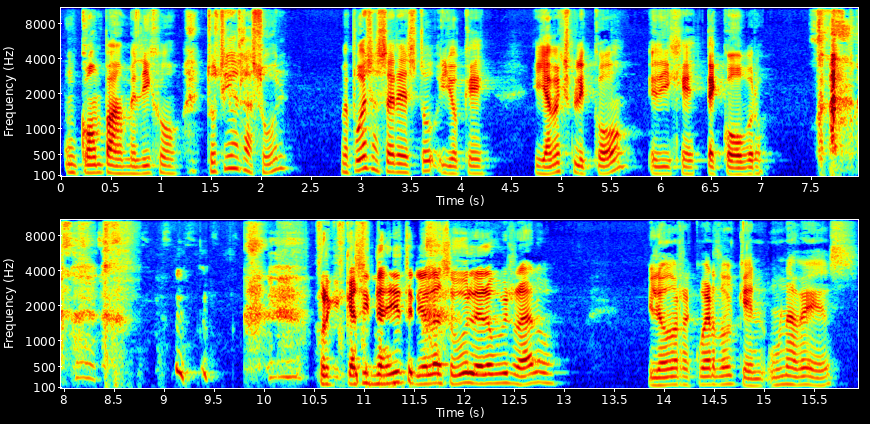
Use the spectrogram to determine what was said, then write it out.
un compa me dijo, ¿tú tienes la azul? ¿Me puedes hacer esto? Y yo, ¿qué? Y ya me explicó y dije, te cobro. Porque casi nadie tenía el azul, era muy raro. Y luego recuerdo que una vez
